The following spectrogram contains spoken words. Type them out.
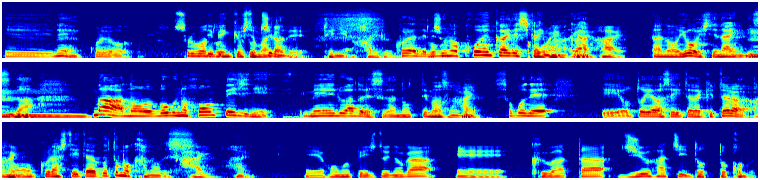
えーね、これを、でそれはど勉強してもらどちらで手に入るこれはね、僕の講演会でしか今や、はい。あの、用意してないんですがう、んまあ、あの、僕のホームページにメールアドレスが載ってますので、はいそこで、えーお問い合わせいただけたら、あの、はい送らせていただくことも可能です。はい。はい。えーホームページというのが、えー、くわた 18.com。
